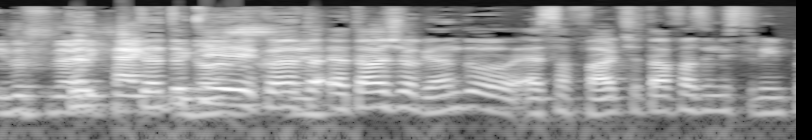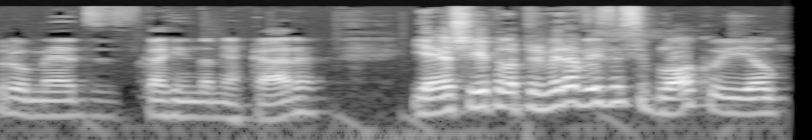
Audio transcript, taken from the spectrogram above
E no final ele cai Tanto que os- quando eu, é. ta- eu tava jogando essa parte, eu tava fazendo stream pro Mads ficar rindo da minha cara. E aí eu cheguei pela primeira vez nesse bloco e eu,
